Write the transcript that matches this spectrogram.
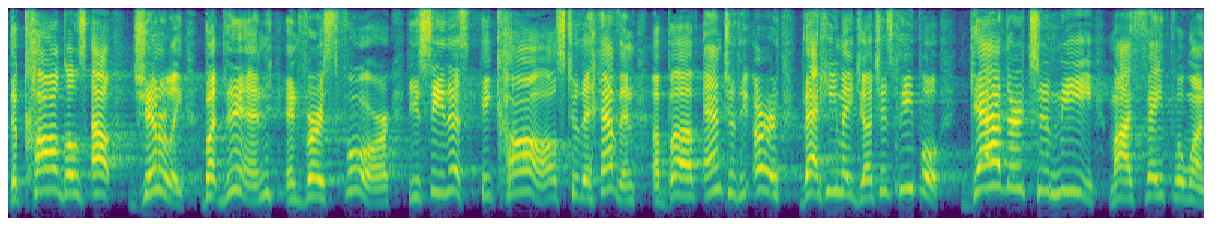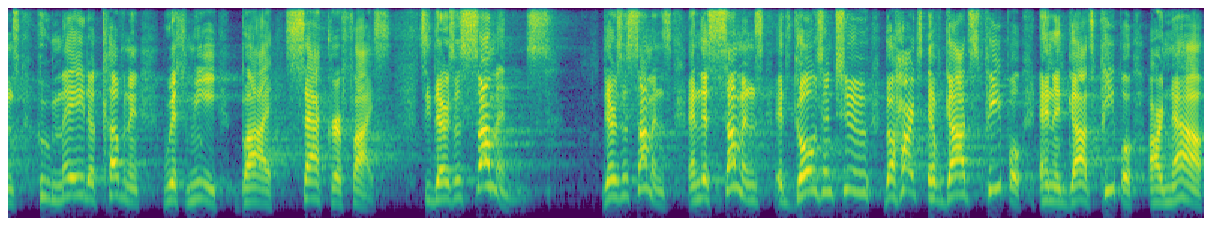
The call goes out generally, but then in verse 4, you see this He calls to the heaven above and to the earth that he may judge his people. Gather to me, my faithful ones, who made a covenant with me by sacrifice. See, there's a summons. There's a summons, and this summons it goes into the hearts of God's people, and then God's people are now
